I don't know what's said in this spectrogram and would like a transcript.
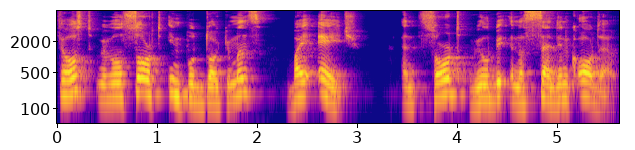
First, we will sort input documents by age, and sort will be in ascending order.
